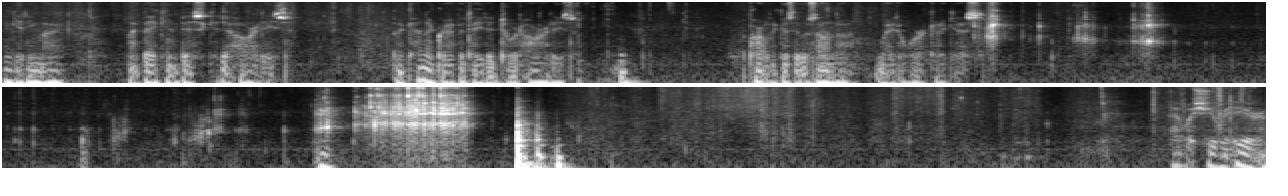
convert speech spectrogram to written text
and getting my my bacon biscuit at Hardee's. But I kind of gravitated toward Hardee's partly because it was on the way to work, I guess. Hmm. I wish you were here.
